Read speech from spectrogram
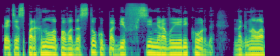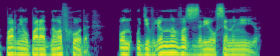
Катя спорхнула по водостоку, побив все мировые рекорды, нагнала парня у парадного входа. Он удивленно воззрился на нее.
